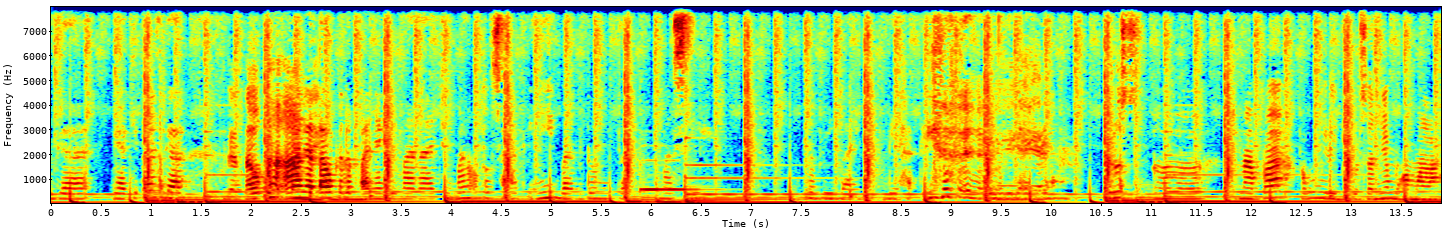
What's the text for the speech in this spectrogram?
nggak ya kita nggak nggak tahu Ah, ah, depannya nggak tahu gimana. ke depannya gimana. Cuman untuk saat ini Bandung masih lebih baik di hati. Lebih baik Iya. hati. terus eh, kenapa kamu milih jurusannya muamalah?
